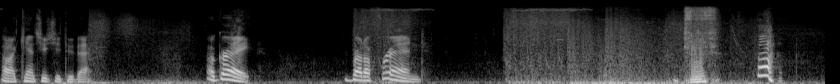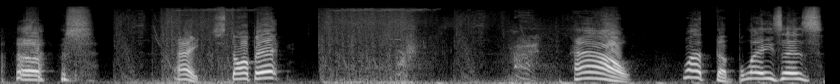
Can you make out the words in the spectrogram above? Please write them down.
Oh, I can't shoot you through that. Oh, great. You brought a friend. hey, stop it! Ow! What the blazes?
